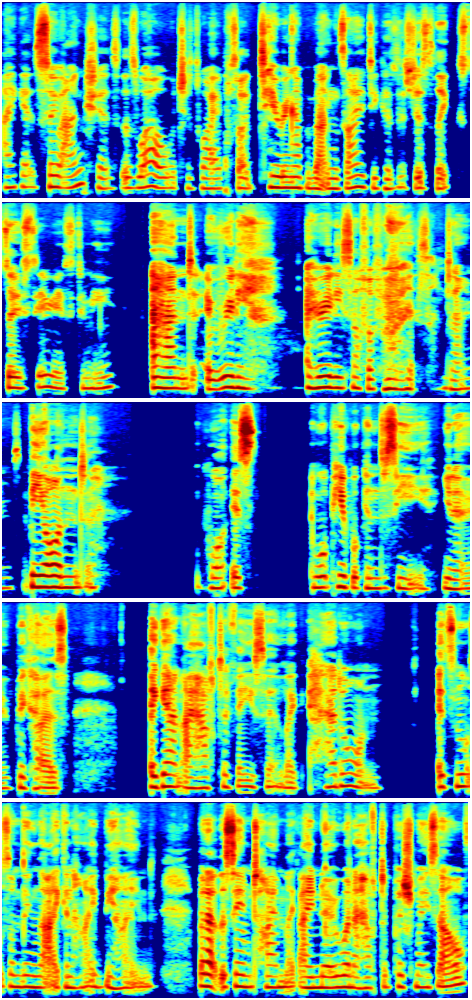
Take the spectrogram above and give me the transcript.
i get so anxious as well which is why i started tearing up about anxiety because it's just like so serious to me. And it really i really suffer from it sometimes. Beyond what is what people can see you know because again i have to face it like head on it's not something that I can hide behind. But at the same time, like I know when I have to push myself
